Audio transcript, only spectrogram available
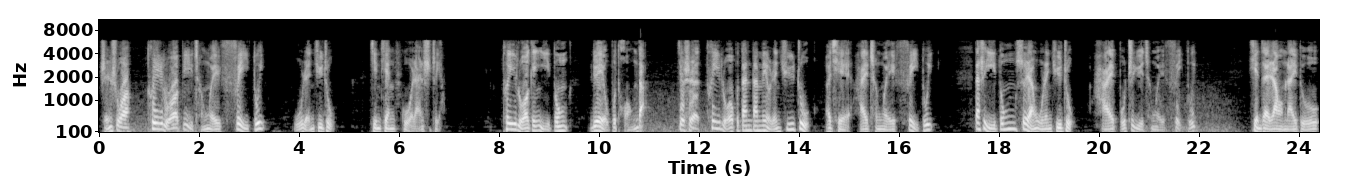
神说推罗必成为废堆，无人居住。今天果然是这样。推罗跟以东略有不同的，就是推罗不单单没有人居住，而且还成为废堆；但是以东虽然无人居住，还不至于成为废堆。现在让我们来读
